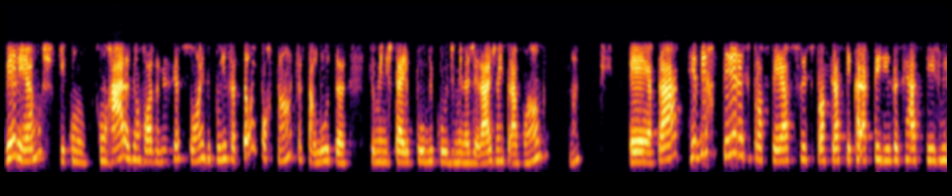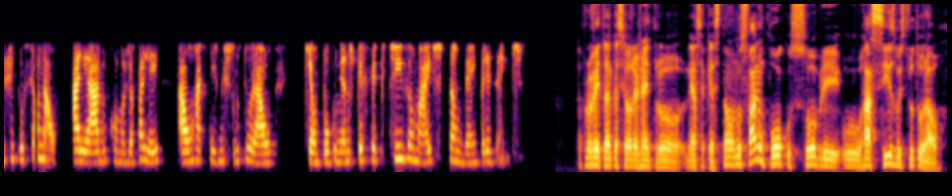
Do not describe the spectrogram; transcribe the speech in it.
veremos que, com, com, raras e honrosas exceções, e por isso é tão importante essa luta que o Ministério Público de Minas Gerais vem travando, né? É, para reverter esse processo, esse processo que caracteriza esse racismo institucional, aliado, como eu já falei, a um racismo estrutural que é um pouco menos perceptível, mas também presente. Aproveitando que a senhora já entrou nessa questão, nos fale um pouco sobre o racismo estrutural.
